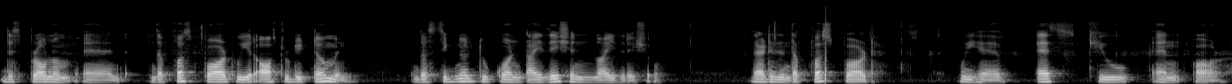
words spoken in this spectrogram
this problem. And in the first part we are asked to determine the signal to quantization noise ratio. That is in the first part we have S, Q and R.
